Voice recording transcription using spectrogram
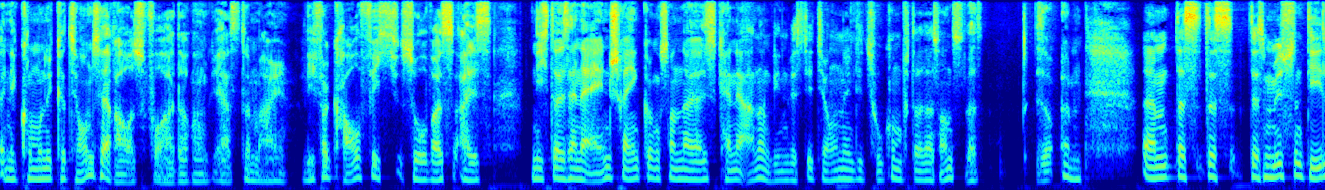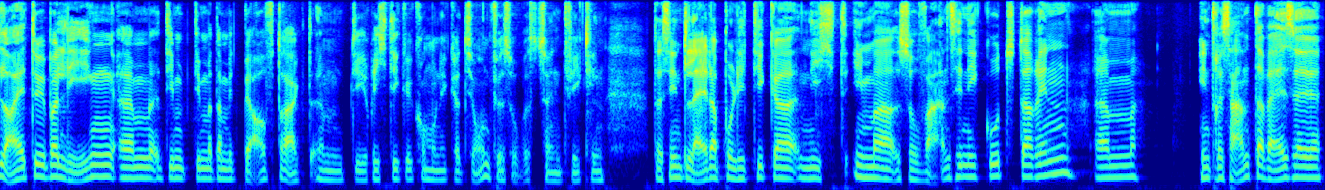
eine Kommunikationsherausforderung erst einmal. Wie verkaufe ich sowas als nicht als eine Einschränkung, sondern als, keine Ahnung, Investition in die Zukunft oder sonst was? Also, ähm, ähm, das, das, das müssen die Leute überlegen, ähm, die, die man damit beauftragt, ähm, die richtige Kommunikation für sowas zu entwickeln. Da sind leider Politiker nicht immer so wahnsinnig gut darin. Interessanterweise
